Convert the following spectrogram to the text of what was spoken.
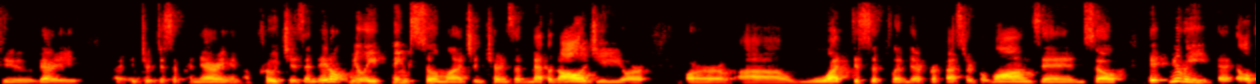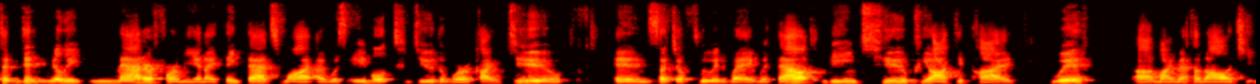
to very uh, interdisciplinary approaches, and they don't really think so much in terms of methodology or or uh, what discipline their professor belongs in. So it really uh, didn't really matter for me, and I think that's why I was able to do the work I do in such a fluid way without being too preoccupied with uh, my methodology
